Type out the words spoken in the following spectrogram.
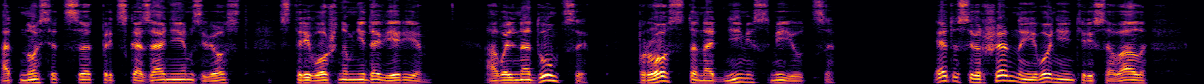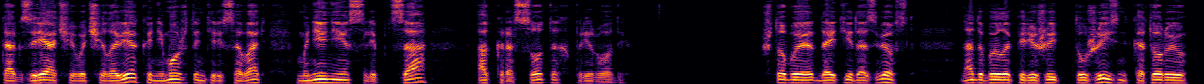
относятся к предсказаниям звезд с тревожным недоверием, а вольнодумцы просто над ними смеются. Это совершенно его не интересовало, как зрячего человека не может интересовать мнение слепца о красотах природы. Чтобы дойти до звезд, надо было пережить ту жизнь, которую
